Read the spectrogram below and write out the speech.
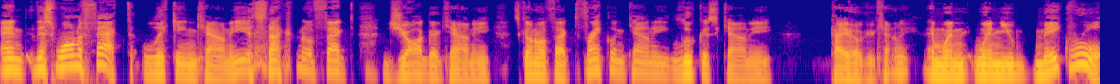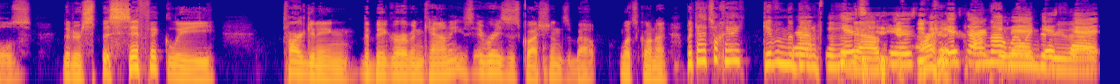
And this won't affect Licking County. It's not going to affect Geauga County. It's going to affect Franklin County, Lucas County, Cuyahoga County. And when when you make rules that are specifically targeting the big urban counties, it raises questions about what's going on. But that's okay. Give them the Well, benefit of the his, doubt. his, I- his I'm not willing argument to is do that.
